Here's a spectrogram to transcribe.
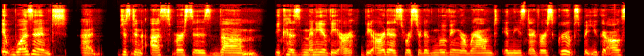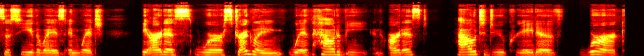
it wasn't uh, just an us versus them because many of the the artists were sort of moving around in these diverse groups but you could also see the ways in which the artists were struggling with how to be an artist how to do creative work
